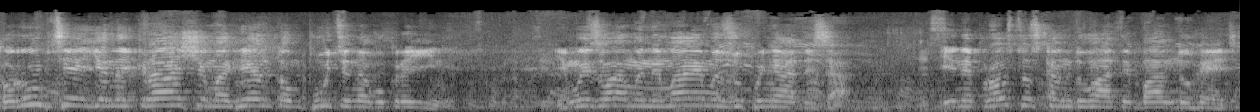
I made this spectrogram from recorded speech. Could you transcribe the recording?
Корупція є найкращим агентом Путіна в Україні. І ми з вами не маємо зупинятися і не просто скандувати банду геть,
